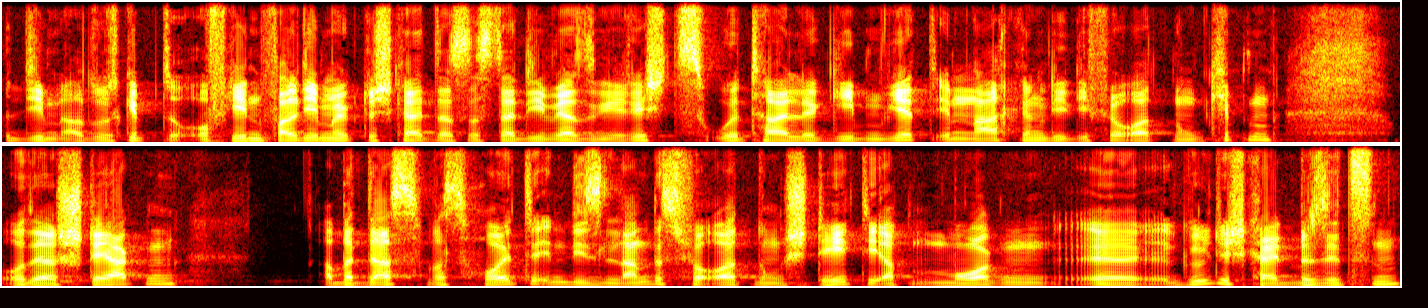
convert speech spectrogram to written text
die, also es gibt auf jeden Fall die Möglichkeit, dass es da diverse Gerichtsurteile geben wird im Nachgang, die die Verordnung kippen oder stärken. Aber das, was heute in diesen Landesverordnungen steht, die ab morgen äh, Gültigkeit besitzen,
